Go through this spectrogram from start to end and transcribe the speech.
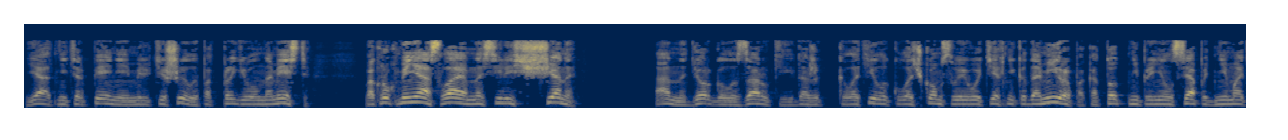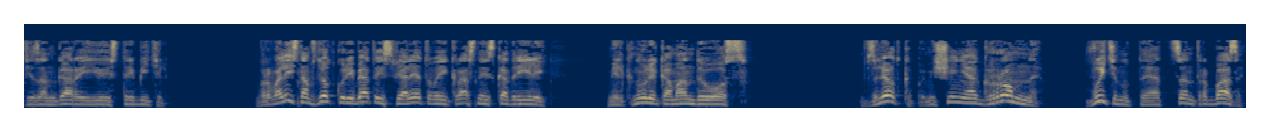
Я от нетерпения мельтешил и подпрыгивал на месте. Вокруг меня с лаем носились щены. Анна дергала за руки и даже колотила кулачком своего техника Дамира, пока тот не принялся поднимать из ангара ее истребитель. Ворвались на взлетку ребята из фиолетовой и красной эскадрилей. Мелькнули команды ОС. Взлетка, помещение огромное, вытянутое от центра базы.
